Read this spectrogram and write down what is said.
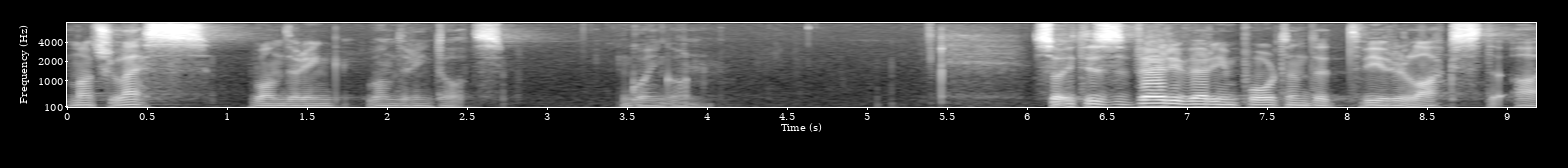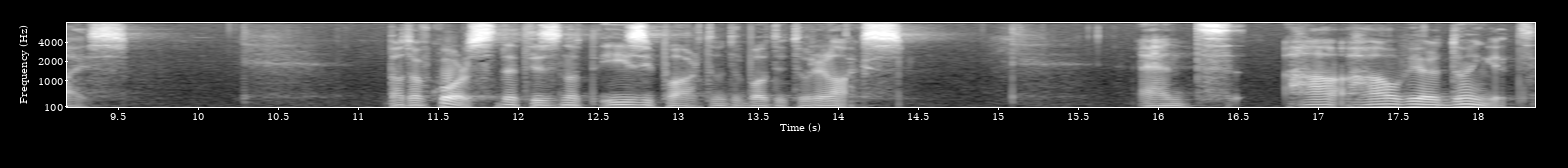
much less wandering, wandering thoughts going on. So it is very, very important that we relax the eyes. But of course, that is not easy part of the body to relax. And how, how we are doing it.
